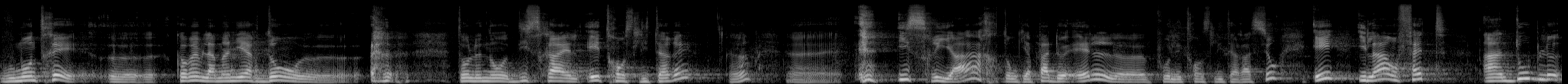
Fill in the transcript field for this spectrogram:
vous montrer euh, quand même la manière dont, euh, dont le nom d'Israël est translittéré. Hein. Euh, Isriar, donc il n'y a pas de L pour les translittérations, et il a en fait un double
